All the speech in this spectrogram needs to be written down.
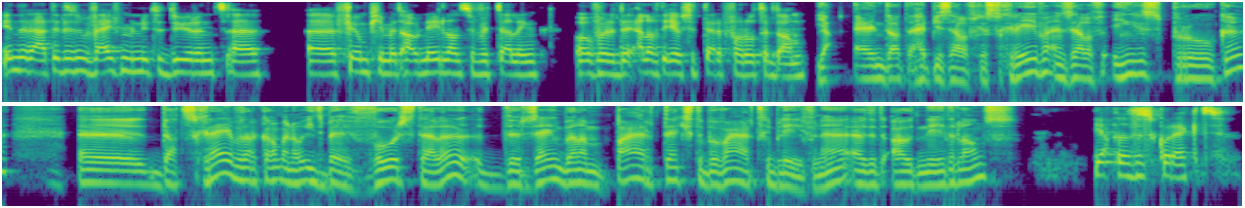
inderdaad, dit is een vijf minuten durend filmpje met Oud-Nederlandse vertelling over de 11e eeuwse terp van Rotterdam. Ja, en dat heb je zelf geschreven en zelf ingesproken. Uh, dat schrijven, daar kan ik me nog iets bij voorstellen. Er zijn wel een paar teksten bewaard gebleven hè, uit het Oud-Nederlands. Ja, dat is correct.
